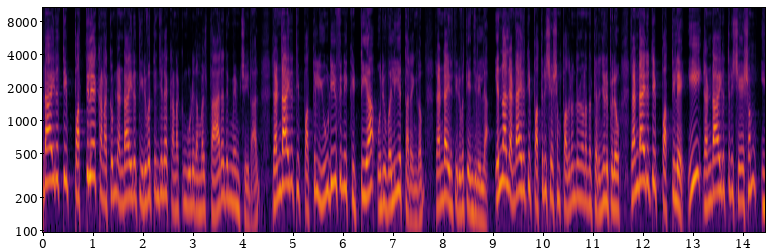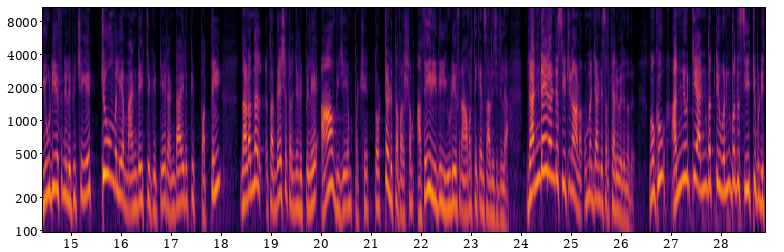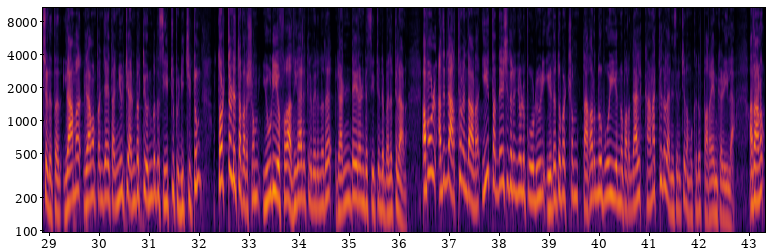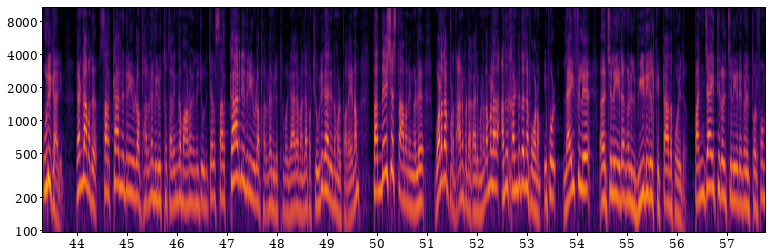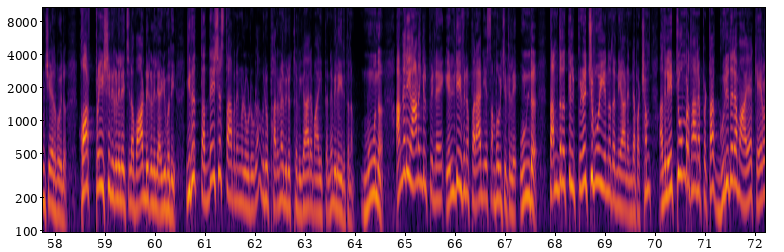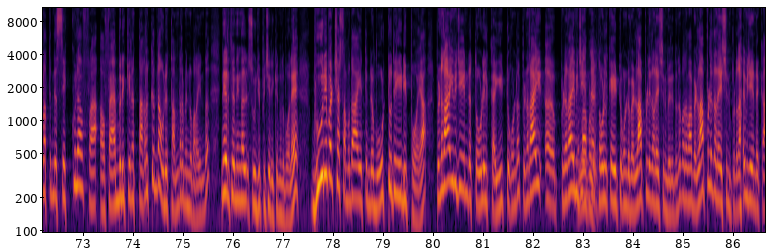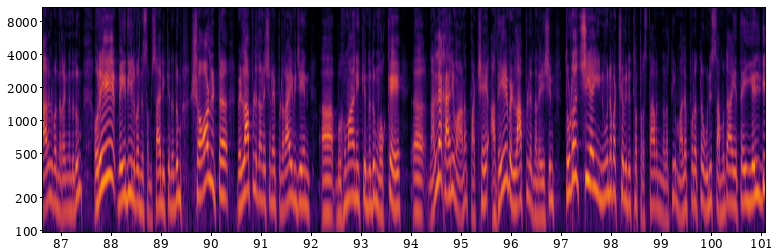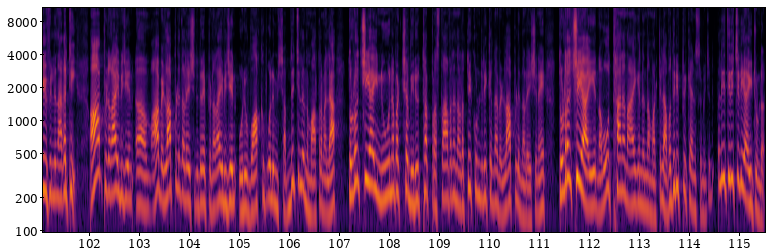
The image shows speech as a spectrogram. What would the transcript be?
രണ്ടായിരത്തി പത്തിലെ കണക്കും രണ്ടായിരത്തി ഇരുപത്തിയഞ്ചിലെ കണക്കും കൂടി നമ്മൾ താരതമ്യം ചെയ്താൽ രണ്ടായിരത്തി പത്തിൽ യു ഡി എഫിന് കിട്ടിയ ഒരു വലിയ തരംഗം രണ്ടായിരത്തി ഇരുപത്തിയഞ്ചിലില്ല എന്നാൽ രണ്ടായിരത്തി പത്തിന് ശേഷം പതിനൊന്നിൽ നടന്ന തെരഞ്ഞെടുപ്പിലോ രണ്ടായിരത്തി പത്തിലെ ഈ രണ്ടായിരത്തിന് ശേഷം യു ഡി എഫിന് ലഭിച്ച ഏറ്റവും വലിയ മാൻഡേറ്റ് കിട്ടിയ രണ്ടായിരത്തി പത്തിൽ നടന്ന തദ്ദേശ തെരഞ്ഞെടുപ്പിലെ ആ വിജയം പക്ഷേ തൊട്ടടുത്ത വർഷം അതേ രീതിയിൽ യു ഡി എഫിന് ആവർത്തിക്കാൻ സാധിച്ചിട്ടില്ല. രണ്ടേ രണ്ട് സീറ്റിനാണ് ഉമ്മൻചാണ്ടി സർക്കാർ വരുന്നത്. നോക്കൂ അഞ്ഞൂറ്റി അൻപത്തി ഒൻപത് സീറ്റ് പിടിച്ചെടുത്ത് ഗ്രാമ ഗ്രാമപഞ്ചായത്ത് അഞ്ഞൂറ്റി അൻപത്തി ഒൻപത് സീറ്റ് പിടിച്ചിട്ടും തൊട്ടടുത്ത വർഷം യു ഡി എഫ് അധികാരത്തിൽ വരുന്നത് രണ്ടേ രണ്ട് സീറ്റിന്റെ ബലത്തിലാണ്. അപ്പോൾ അതിന്റെ അർത്ഥം എന്താണ്? ഈ തദ്ദേശ തിരഞ്ഞെടുപ്പോടുകൂടി ഇടതുപക്ഷം തകർന്നുപോയി എന്ന് പറഞ്ഞാൽ കണക്കുകൾ അനുസരിച്ച് നമുക്കിത് പറയാൻ കഴിയില്ല. അതാണ് ഒരു കാര്യം. രണ്ടാമത് സർക്കാരിനെതിരെയുള്ള ഭരണവിരുദ്ധ തരംഗമാണോ എന്ന് ചോദിച്ചാൽ സർക്കാരിനെതിരെയുള്ള ഭരണവിരുദ്ധ വികാരമല്ല പക്ഷേ ഒരു കാര്യം നമ്മൾ പറയണം. തദ്ദേശ സ്ഥാപനങ്ങൾ വളരെ പ്രധാനപ്പെട്ട കാര്യമാണ്. നമ്മൾ അത് കണ്ടു തന്നെ പോകണം. ഇപ്പോൾ ലൈഫിൽ ചിലയിടങ്ങളിൽ വീടുകൾ കിട്ടാതെ പോയത് പഞ്ചായത്തുകൾ ചിലയിടങ്ങളിൽ പെർഫോം ചെയ്യാതെ പോയത് കോർപ്പറേഷനുകളിലെ ചില വാർഡുകളിൽ അഴിമതി ഇത് തദ്ദേശ സ്ഥാപനങ്ങളോടുള്ള ഒരു ഭരണവിരുദ്ധ വികാരമായി തന്നെ വിലയിരുത്തണം. മൂന്ന് അങ്ങനെയാണെങ്കിൽ പിന്നെ എൽ ഡി എഫിന് പരാജയം സംഭവിച്ചിട്ടില്ലേ? ഉണ്ട്. തന്ത്രത്തിൽ പിഴച്ചുപോയി എന്ന് തന്നെയാണ് എന്റെ പക്ഷം. അതിൽ ഏറ്റവും പ്രധാനപ്പെട്ട ഗുരുതരമായ കേരളത്തിന്റെ സെക്കുലർ ഫാബ്രിക്കിനെ തകർക്കുന്ന ഒരു തന്ത്രം എന്ന് പറയുന്നത് നേരത്തെ നിങ്ങൾ സൂചിപ്പിച്ചിരിക്കുന്നത് പോലെ ഭൂരിപക്ഷ സമുദായത്തിന്റെ വോട്ട് തേടിപ്പോയ പിണറായി വിജയന്റെ തോളിൽ കൈയിട്ടുകൊണ്ട് പിണറായി പിണറായി വിജയന്റെ തോളിൽ കൈയിട്ടുകൊണ്ട് വെള്ളാപ്പള്ളി നടേശൻ വരുന്നതും അഥവാ വെള്ളാപ്പള്ളി നടേശൻ പിണറായി വിജയന്റെ കാറിൽ വന്നിറങ്ങുന്നതും ഒരേ വേദിയിൽ വന്ന് സംസാരിക്കുന്നതും ഷോൾ ഇട്ട് വെള്ളാപ്പള്ളി നടേശനെ പിണറായി വിജയൻ ബഹുമാനിക്കുന്നതും ഒക്കെ നല്ല കാര്യമാണ്. പക്ഷേ അതേ വെള്ളാപ്പള്ളി നടേശൻ തുടർച്ചയായി ന്യൂനപക്ഷ വിരുദ്ധ പ്രസ്താവന നടത്തി മലപ്പുറത്ത് ഒരു സമുദായത്തെ എൽ ഡി എഫിൽ നിന്ന് അകറ്റി. ആ പിണറായി വിജയൻ ആ, വെള്ളാപ്പള്ളി നടേശനെതിരെ പിണറായി വിജയൻ ഒരു വാക്കുപോലും ശബ്ദിച്ചില്ലെന്ന് മാത്രമല്ല തുടർച്ചയായി ന്യൂനപക്ഷ വിരുദ്ധ പ്രസ്താവന നടത്തിക്കൊണ്ടിരിക്കുന്ന വെള്ളാപ്പള്ളി നടേശനെ തുടർച്ചയായി നവോത്ഥാന നായകൻ എന്ന മട്ടിൽ അവതരിപ്പിക്കാൻ ശ്രമിച്ചത് വലിയ തിരിച്ചടിയായിട്ടുണ്ട്.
